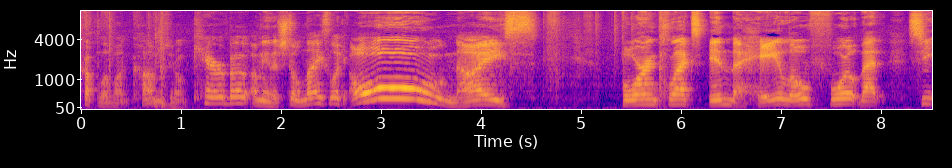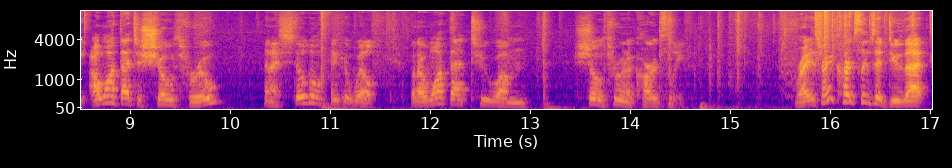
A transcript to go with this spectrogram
Couple of uncommons we don't care about. I mean, they're still nice looking. Oh, nice. Vorinclex in the Halo foil. That See, I want that to show through, and I still don't think it will, but I want that to um, show through in a card sleeve. Right? Is there any card sleeves that do that?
